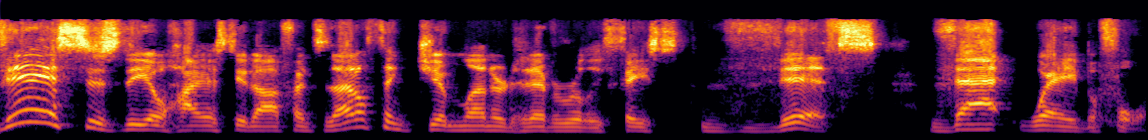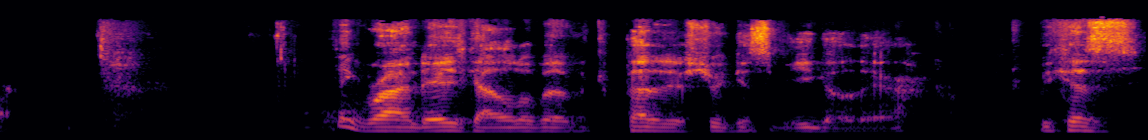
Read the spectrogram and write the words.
this is the Ohio State offense. And I don't think Jim Leonhard had ever really faced this that way before. I think Ryan Day's got a little bit of a competitive streak and some ego there because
